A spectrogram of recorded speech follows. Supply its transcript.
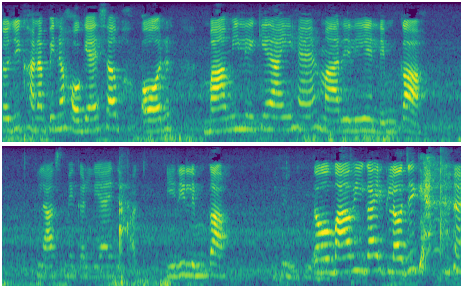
तो जी खाना पीना हो गया है सब और मामी लेके आई हैं हमारे लिए लिमका। क्लास में कर लिया है दिखा रही लिमका। तो मामी का एक लॉजिक है।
